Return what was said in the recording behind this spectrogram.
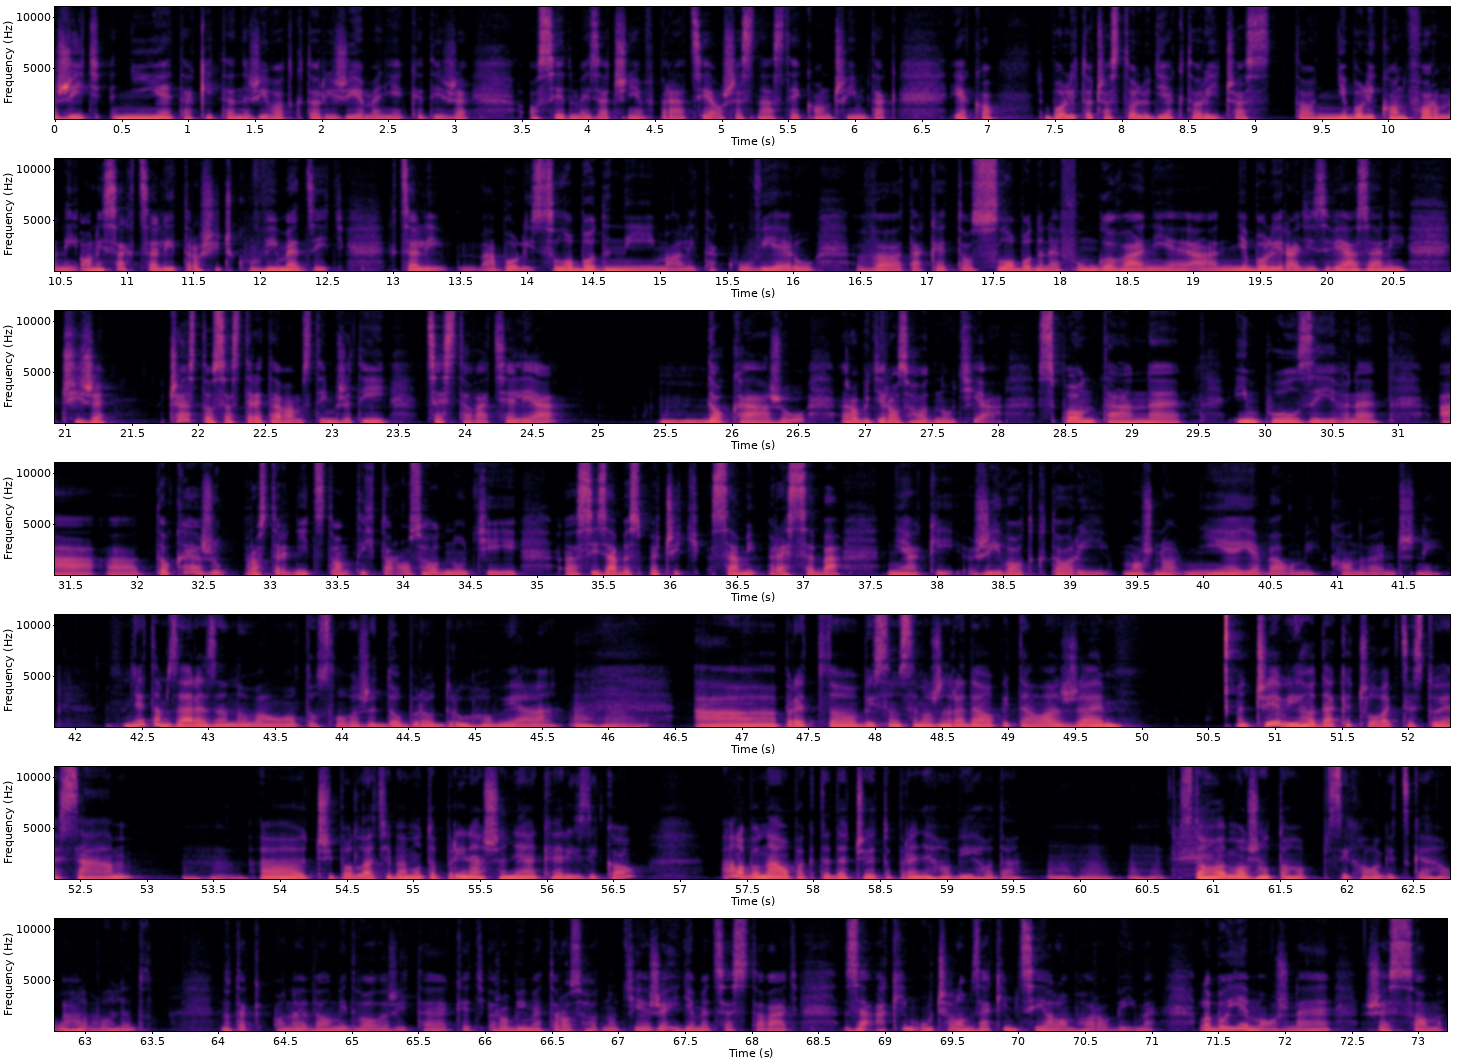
žiť nie taký ten život, ktorý žijeme niekedy, že o 7 začnem v práci a o 16 končím, tak ako boli to často ľudia, ktorí často neboli konformní. Oni sa chceli trošičku vymedziť. Chceli a boli slobodní, mali takú vieru v takéto slobodné fungovanie a neboli radi zviazaní. Čiže často sa stretávam s tým, že tí cestovatelia, mm-hmm. dokážu robiť rozhodnutia spontánne, impulzívne a dokážu prostredníctvom týchto rozhodnutí e, si zabezpečiť sami pre seba nejaký život, ktorý možno nie je veľmi konvenčný. Mne tam zarezanovalo to slovo, že dobrodruhovia. Uh-huh. A preto by som sa možno rada opýtala, že či je výhoda, keď človek cestuje sám, Uh-huh. Či podľa teba mu to prináša nejaké riziko? Alebo naopak teda, či je to pre neho výhoda? Uh-huh. Z toho možno toho psychologického uhla pohľadu. No tak ono je veľmi dôležité, keď robíme to rozhodnutie, že ideme cestovať, za akým účelom, za akým cieľom ho robíme. Lebo je možné, že som e,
